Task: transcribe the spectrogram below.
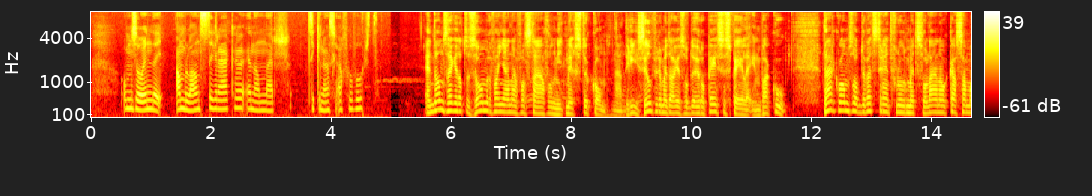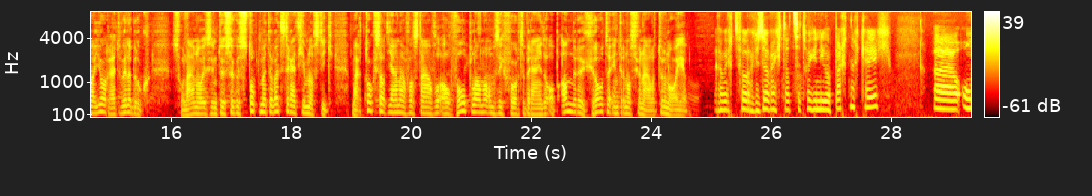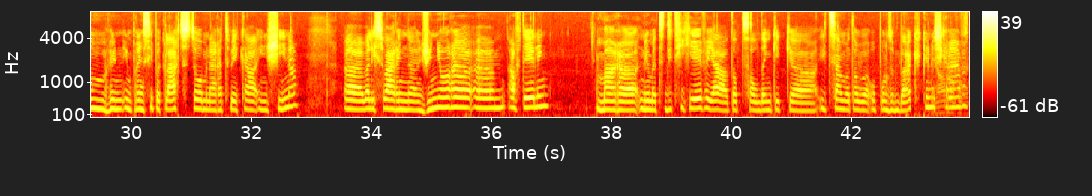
om zo in de ambulance te geraken en dan naar het ziekenhuis afgevoerd. En dan zeggen dat de zomer van Jana van Stavel niet meer stuk kon, na drie zilveren medailles op de Europese Spelen in Baku. Daar kwam ze op de wedstrijdvloer met Solano Casamayor uit Willebroek. Solano is intussen gestopt met de wedstrijdgymnastiek, maar toch zat Jana van Stavel al vol plannen om zich voor te bereiden op andere grote internationale toernooien. Er werd voor gezorgd dat ze terug een nieuwe partner kreeg, uh, om hun in principe klaar te stomen naar het WK in China. Uh, weliswaar in een juniorenafdeling. Uh, maar uh, nu met dit gegeven, ja, dat zal denk ik iets zijn wat we op onze buik kunnen schrijven.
